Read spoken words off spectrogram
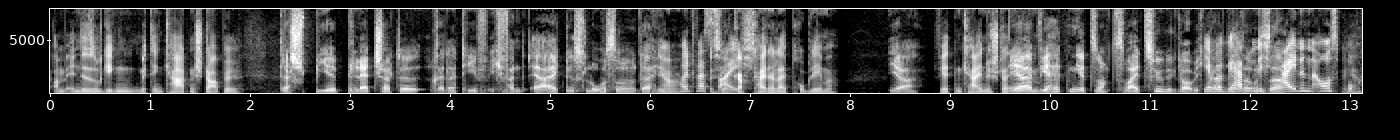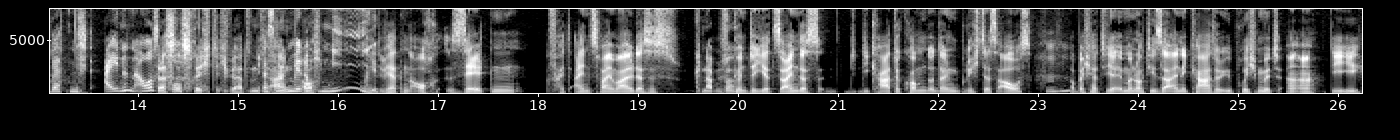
am Ende so gegen mit den Kartenstapel. Das Spiel plätscherte relativ, ich fand, ereignislos so dahin. Ja. Heute war's es weich. gab keinerlei Probleme. Ja. Wir hatten keine Stadt. Ja, wir hätten jetzt noch zwei Züge, glaube ich. Ja, aber gehabt. wir hatten Also nicht einen Ausbruch. Ja. Wir hatten nicht einen Ausbruch. Das ist richtig. Wir hatten nicht Das einen hatten wir doch Ausbruch. nie. Und wir hatten auch selten, vielleicht ein, zwei Mal, dass es Knapp es war. könnte jetzt sein, dass die Karte kommt und dann bricht es aus. Mhm. Aber ich hatte ja immer noch diese eine Karte übrig mit, uh -uh, die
